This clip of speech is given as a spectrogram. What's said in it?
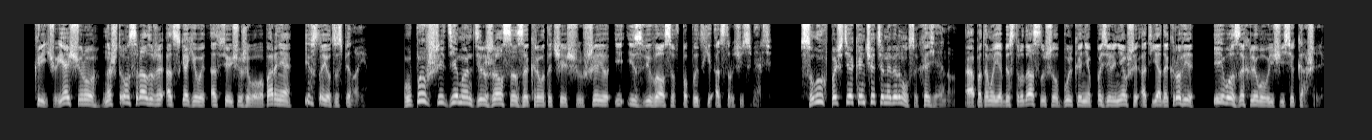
— кричу ящеру, на что он сразу же отскакивает от все еще живого парня и встает за спиной. Упавший демон держался за кровоточащую шею и извивался в попытке отстрочить смерть. Слух почти окончательно вернулся к хозяину, а потому я без труда слышал бульканье позеленевшей от яда крови и его захлебывающийся кашель.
